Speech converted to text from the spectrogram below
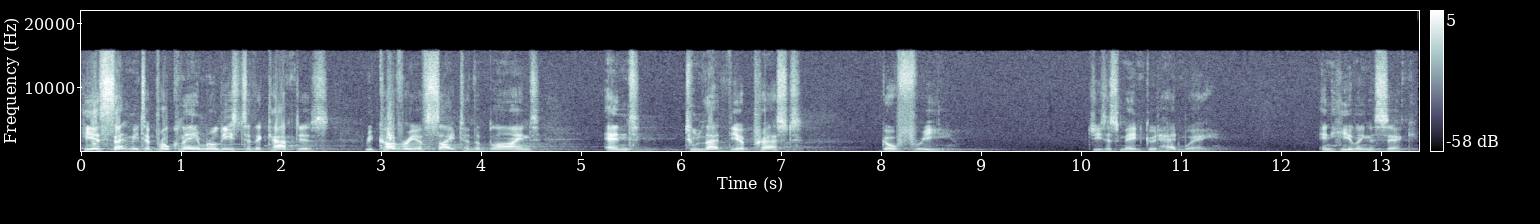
He has sent me to proclaim release to the captives, recovery of sight to the blind, and to let the oppressed go free. Jesus made good headway in healing the sick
